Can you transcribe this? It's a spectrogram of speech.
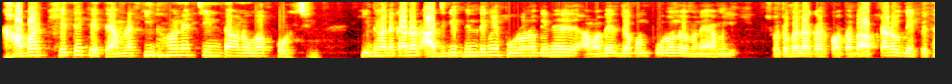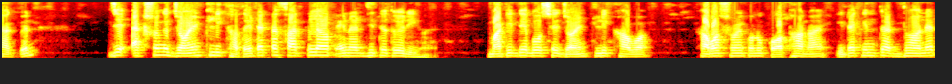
খাবার খেতে খেতে আমরা কি ধরনের চিন্তা অনুভব করছি? কি ধরনের? কারণ আজকের দিন দেখবে পুরোনো দিনে আমাদের যখন পুরোনো মানে আমি ছোটবেলাকার কথা বা আপনারাও দেখতে থাকবেন যে একসঙ্গে জয়েন্টলি খাতো এটা একটা সার্কেল অফ এনার্জিতে তৈরি হয়। মাটিতে বসে জয়েন্টলি খাওয়া খাওয়ার সময় কোনো কথা নয়। এটা কিন্তু এক ধরনের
